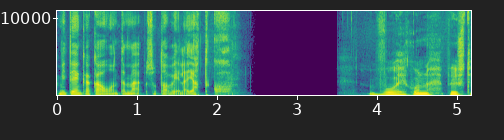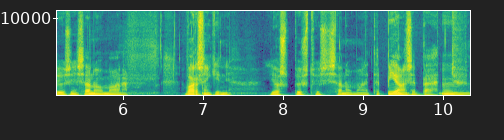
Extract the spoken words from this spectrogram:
mitenkä kauan tämä sota vielä jatkuu? Voi, kun pystyisin sanomaan, varsinkin jos pystyisi sanomaan, että pian se päättyy. Mm.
